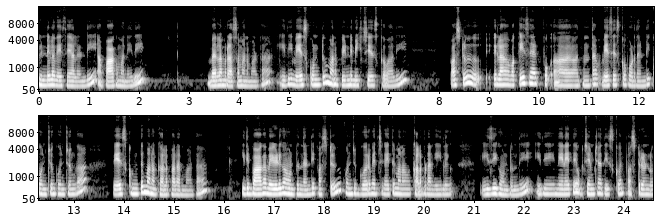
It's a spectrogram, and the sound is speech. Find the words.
పిండిలో వేసేయాలండి ఆ పాకం అనేది. బెల్లం రసం అనమాట ఇది వేసుకుంటూ మనం పిండి మిక్స్ చేసుకోవాలి. ఫస్ట్ ఇలా ఒకేసారి అదంతా వేసేసుకోకూడదండి. కొంచెం కొంచెంగా వేసుకుంటూ మనం కలపాలన్నమాట. ఇది బాగా వేడిగా ఉంటుందండి. ఫస్ట్ కొంచెం గోరువెచ్చగా అయితే మనం కలపడానికి ఈజీగా ఉంటుంది. ఇది నేనైతే ఒక చెంచా తీసుకొని ఫస్ట్ రెండు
